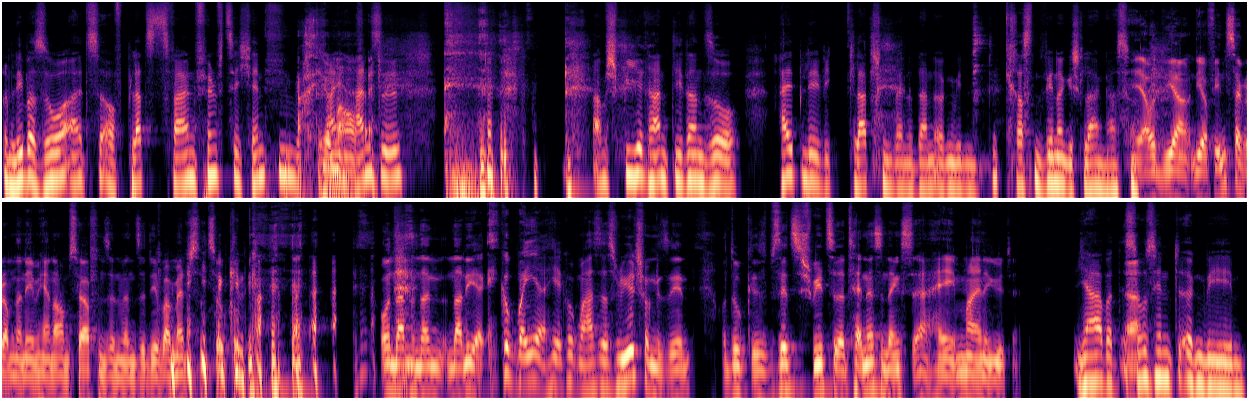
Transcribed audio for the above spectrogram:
Und lieber so als auf Platz 52 hinten mit Ach, drei mal auf. Hansel am Spielrand, die dann so halblebig klatschen, wenn du dann irgendwie einen krassen Winner geschlagen hast. Ja, und die, die auf Instagram dann nebenher noch am Surfen sind, wenn sie dir beim Match so zugucken. Genau. Und dann, und dann, und dann, hey, guck mal hier, hier, guck mal, hast du das Reel schon gesehen? Und du sitzt, spielst du da Tennis und denkst, ja, hey, meine Güte. Ja, aber Ja. so sind irgendwie,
